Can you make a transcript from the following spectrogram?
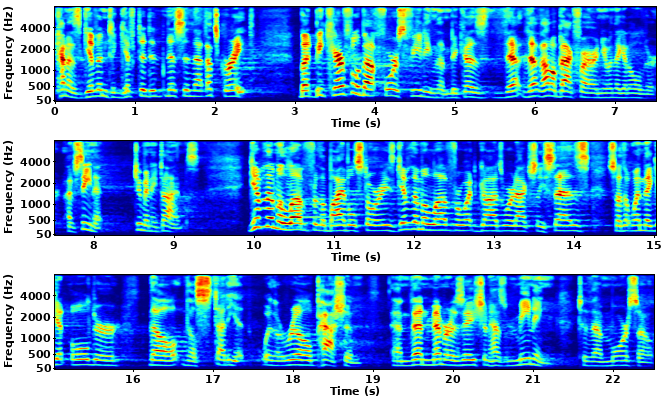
kind of is given to giftedness in that. That's great. But be careful about force feeding them because that, that, that'll backfire on you when they get older. I've seen it too many times. Give them a love for the Bible stories. Give them a love for what God's word actually says so that when they get older, they'll, they'll study it with a real passion. And then memorization has meaning to them more so.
